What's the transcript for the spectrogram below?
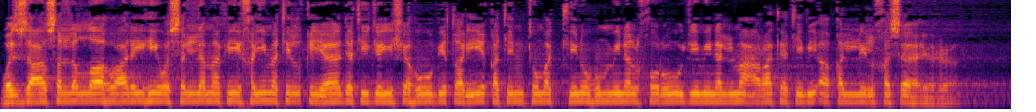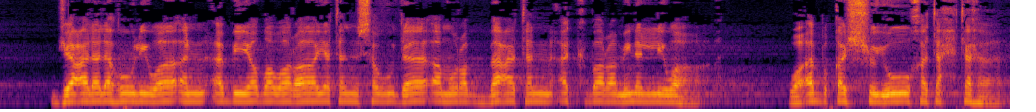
وزع صلى الله عليه وسلم في خيمة القيادة جيشه بطريقة تمكنهم من الخروج من المعركة بأقل الخسائر. جعل له لواء أبيض وراية سوداء مربعة أكبر من اللواء وأبقى الشيوخ تحتها.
